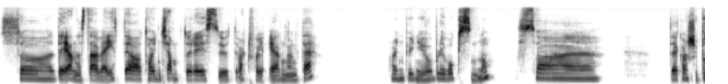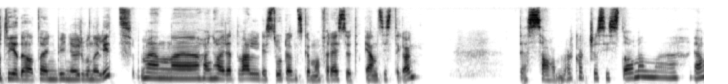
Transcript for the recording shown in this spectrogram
Så det eneste jeg vet, er at han kommer til å reise ut i hvert fall én gang til. Han begynner jo å bli voksen nå, så eh, det er kanskje på tide at han begynner å roe ned litt. Men eh, han har et veldig stort ønske om å få reise ut en siste gang. Det sa han vel kanskje sist òg, men eh, ja.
